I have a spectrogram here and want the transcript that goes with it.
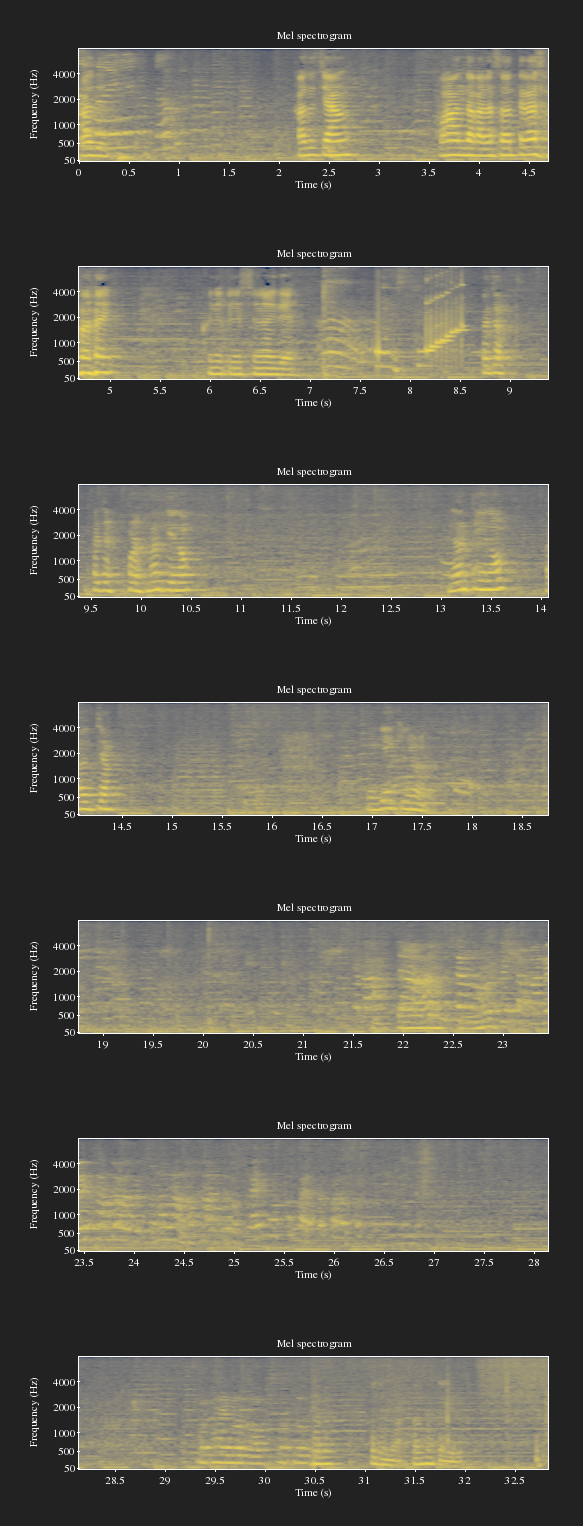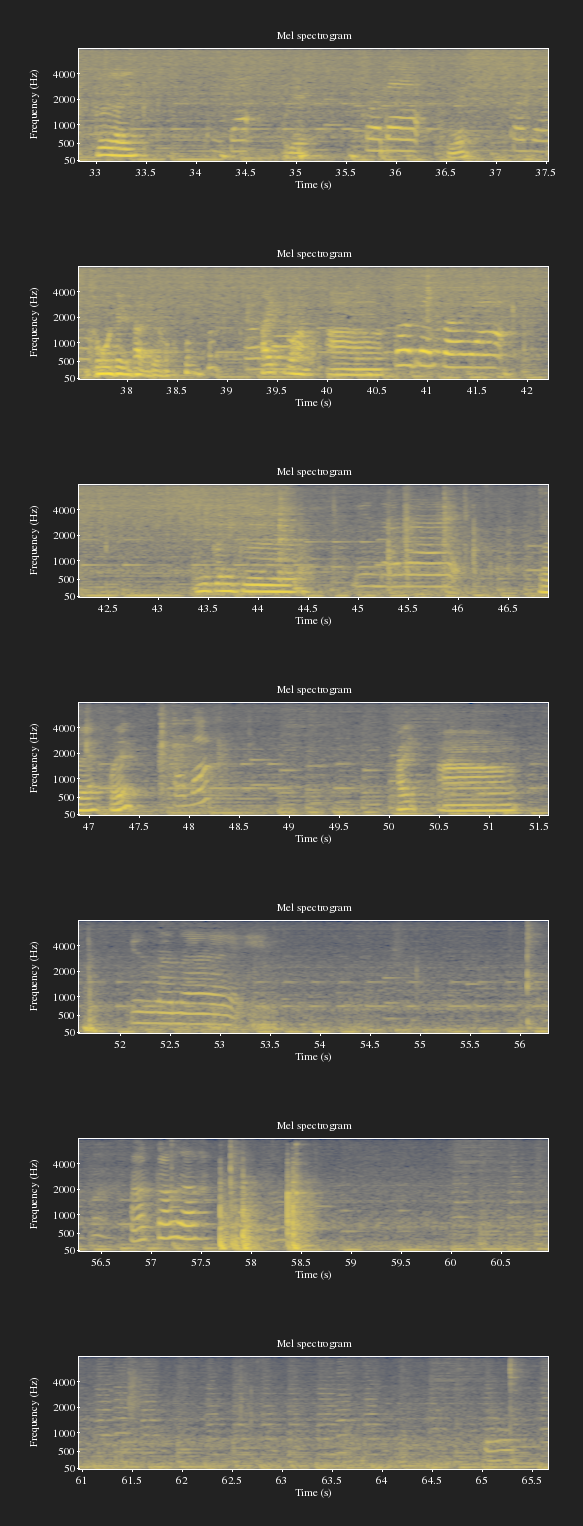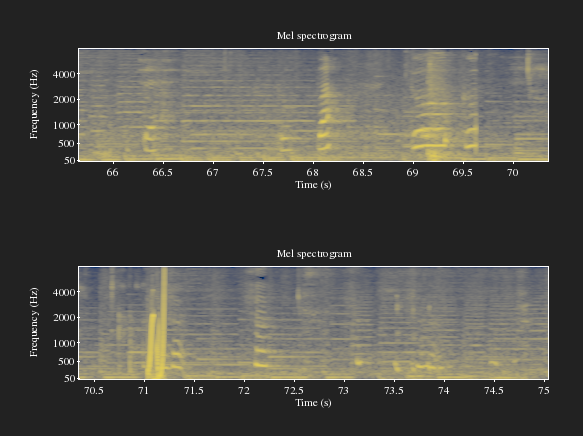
カズ。カズちゃんご飯だから座ってください。くねくねしてないで。カちゃんカちゃんほらなんて言うの？なんて言うの？カズちゃん。元気にほらどれがいい？これ。これね。こどれだよ。はい、ご飯。あれこれこー、肉肉。れいらないどれ、これ？こはい、あれ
